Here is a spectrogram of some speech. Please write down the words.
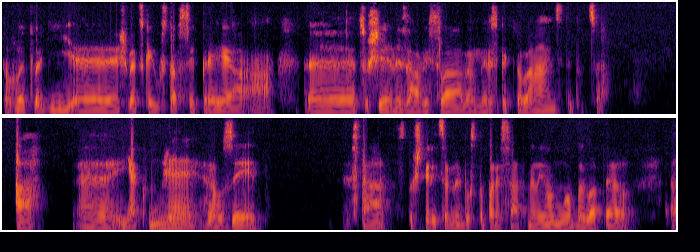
tohle tvrdí e, švédský ústav SIPRI, a, a e, což je nezávislá, velmi respektovaná instituce. A e, jak může hrozit stát 140 nebo 150 milionů obyvatel e,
